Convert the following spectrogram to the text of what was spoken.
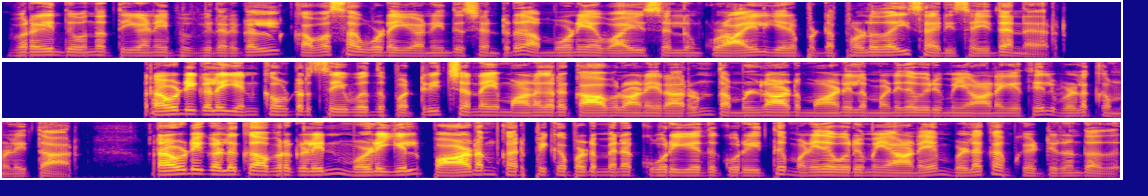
விரைந்து வந்த தீயணைப்பு வீரர்கள் கவச உடை அணிந்து சென்று அமோனியா வாயு செல்லும் குழாயில் ஏற்பட்ட பழுதை சரி செய்தனர். ரவுடிகளை என்கவுண்டர் செய்வது பற்றி சென்னை மாநகர காவல் ஆணையர் அருண் தமிழ்நாடு மாநில மனித உரிமை ஆணையத்தில் விளக்கம் அளித்தார். ரவுடிகளுக்கு அவர்களின் மொழியில் பாடம் கற்பிக்கப்படும் என கூறியது குறித்து மனித உரிமை ஆணையம் விளக்கம் கேட்டிருந்தது.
